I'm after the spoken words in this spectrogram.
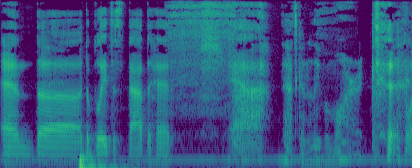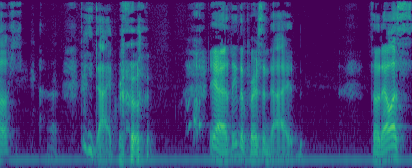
and the the blade just stabbed the head. Yeah. That's gonna leave a mark. well, he, uh, I think he died, bro. yeah, I think the person died. So that was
